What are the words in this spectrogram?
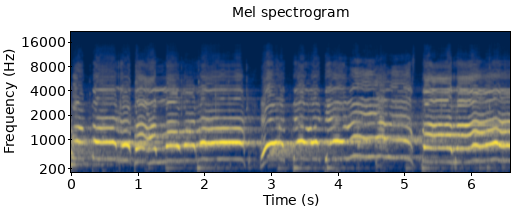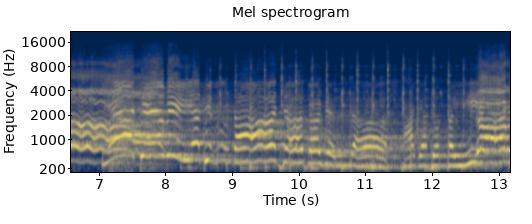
ಕುಂತಾರ ಬಾಲವರ ಏ ದೇವ ವಿಸ್ತಾರ. ಏ ದೇವಿಯದಿಂದ ಜಗವೆಲ್ಲ ಆಗ್ಯದ ಕೈಯ ಯಾರ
